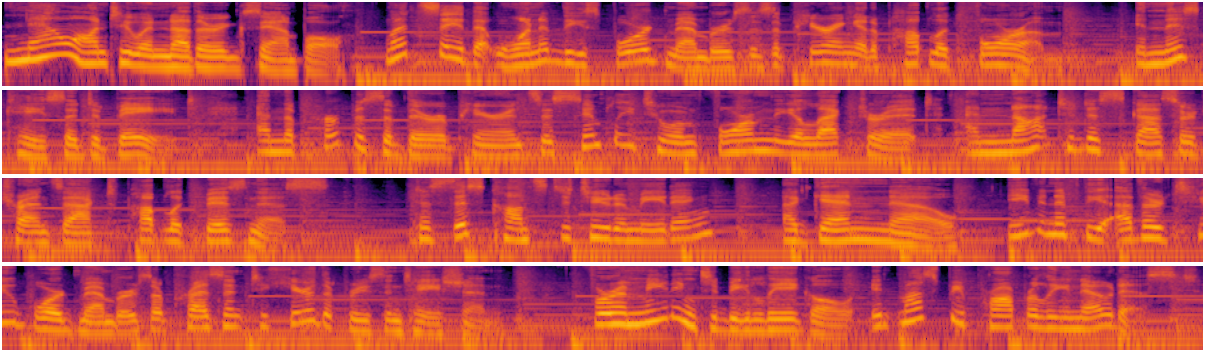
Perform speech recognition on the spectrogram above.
Now, on to another example. Let's say that one of these board members is appearing at a public forum, in this case, a debate, and the purpose of their appearance is simply to inform the electorate and not to discuss or transact public business. Does this constitute a meeting? Again, no, even if the other two board members are present to hear the presentation. For a meeting to be legal, it must be properly noticed.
